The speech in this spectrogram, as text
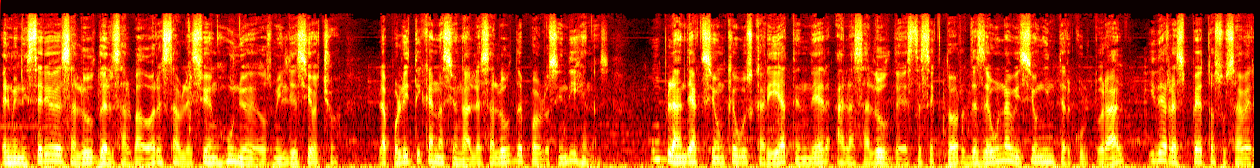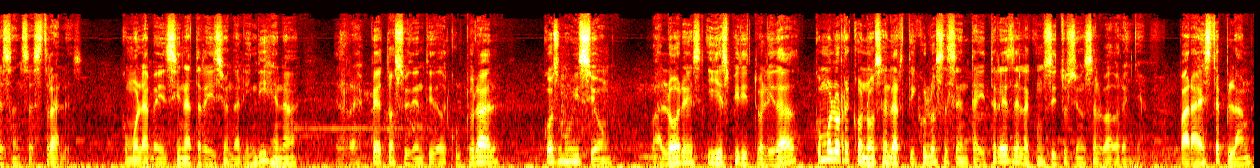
El Ministerio de Salud de El Salvador estableció en junio de 2018 la Política Nacional de Salud de Pueblos Indígenas, un plan de acción que buscaría atender a la salud de este sector desde una visión intercultural y de respeto a sus saberes ancestrales, como la medicina tradicional indígena, el respeto a su identidad cultural, cosmovisión, valores y espiritualidad, como lo reconoce el artículo 63 de la Constitución salvadoreña. Para este plan,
